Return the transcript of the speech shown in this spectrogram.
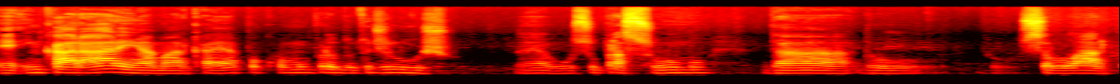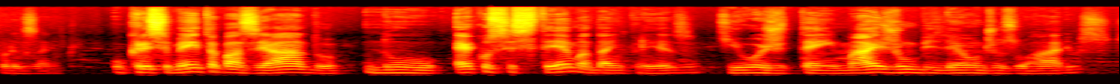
é, encararem a marca Apple como um produto de luxo, né? o suprassumo da, do, do celular, por exemplo. O crescimento é baseado no ecossistema da empresa, que hoje tem mais de um bilhão de usuários,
